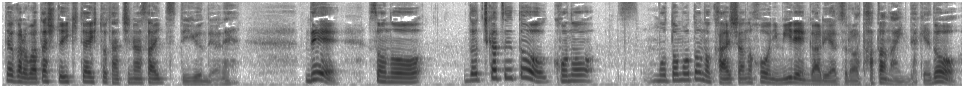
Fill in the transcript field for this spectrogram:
だから私と行きたい人立ちなさいっつって言うんだよね。で、その、どっちかというと、この、元々の会社の方に未練がある奴らは立たないんだけど、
